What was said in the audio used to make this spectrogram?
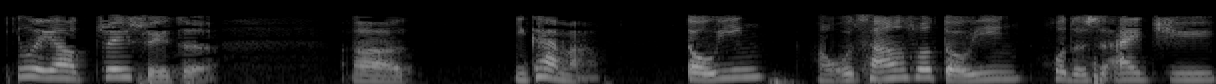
因为要追随着呃，你看嘛，抖音啊，我常常说抖音或者是 IG。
